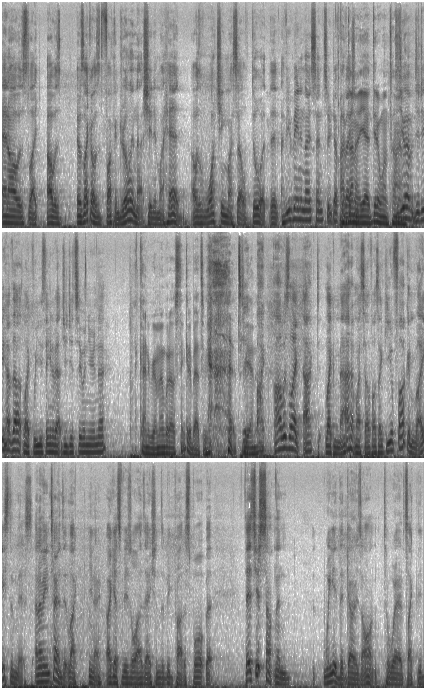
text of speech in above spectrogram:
and I was like, I was, it was like I was fucking drilling that shit in my head. I was watching myself do it. That- Have you been in those sensory deprivation? I've done it. Yeah, I did it one time. Did you have Did you have that? Like, were you thinking about jujitsu when you were in there? I can't even remember what I was thinking about to be to be honest. like I was like act like mad at myself. I was like, "You're fucking wasting this." And I mean, turns it like you know, I guess visualization's a big part of sport, but there's just something weird that goes on to where it's like it,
